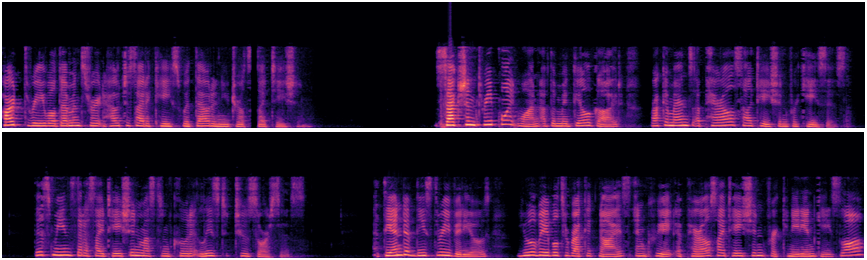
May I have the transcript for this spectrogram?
Part 3 will demonstrate how to cite a case without a neutral citation. Section 3.1 of the McGill Guide recommends a parallel citation for cases. This means that a citation must include at least two sources. At the end of these three videos, you will be able to recognize and create a parallel citation for Canadian case law.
